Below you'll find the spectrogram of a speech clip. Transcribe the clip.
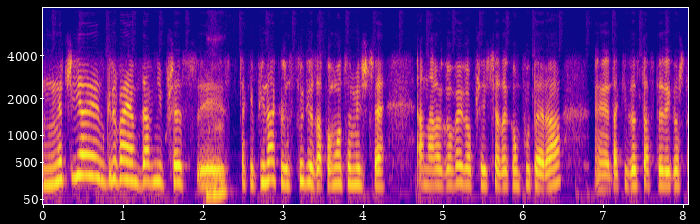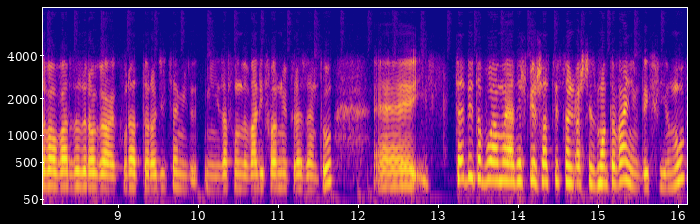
Znaczy ja je zgrywałem dawniej przez y, takie Pinnacle Studio za pomocą jeszcze analogowego przejścia do komputera. E, taki zestaw wtedy kosztował bardzo drogo, akurat to rodzice mi, mi zafundowali w formie prezentu. E, I wtedy to była moja też pierwsza styczność właśnie z montowaniem tych filmów.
